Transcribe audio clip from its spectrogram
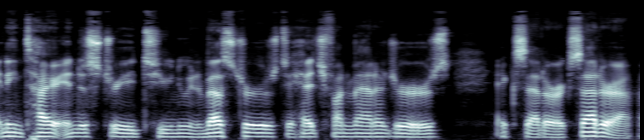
an entire industry to new investors, to hedge fund managers, etc., etc.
